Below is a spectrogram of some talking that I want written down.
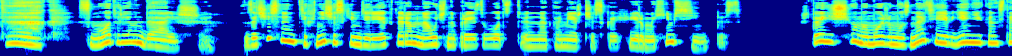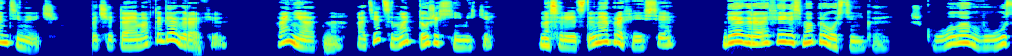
Так, смотрим дальше. Зачислен техническим директором научно-производственно-коммерческой фирмы «Химсинтез». Что еще мы можем узнать о Евгении Константиновиче? Почитаем автобиографию. Понятно, отец и мать тоже химики. Наследственная профессия. Биография весьма простенькая. Школа, вуз,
